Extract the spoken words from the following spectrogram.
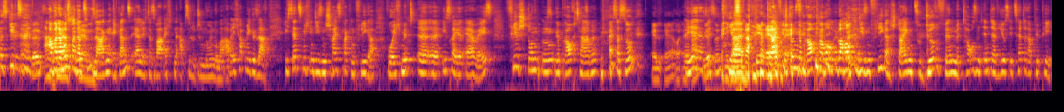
Das gibt's nicht. Ach, Aber da muss man dazu stimmt. sagen, ey, ganz ehrlich, das war echt eine absolute Nullnummer. Aber ich habe mir gesagt, ich setze mich in diesen scheiß fucking Flieger, wo ich mit äh, äh, Israel Airways vier Stunden gebraucht habe. Heißt das so? LR oder Ja, ja, LR? das das? Egal. Drei, vier Stunden gebraucht habe, um überhaupt in diesen Flieger steigen zu dürfen mit tausend Interviews etc. pp.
